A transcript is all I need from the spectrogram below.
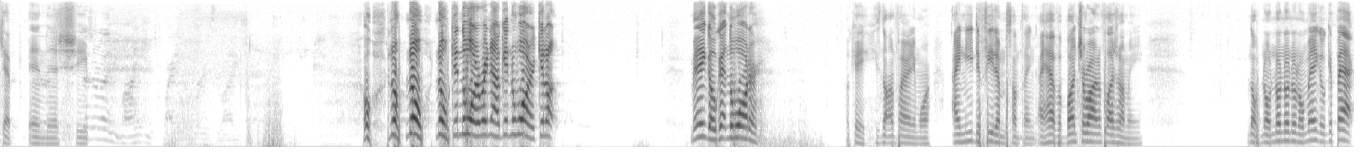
Get in this he sheep. Oh no! No! No! Get in the water right now! Get in the water! Get on! Mango, get in the water! Okay, he's not on fire anymore. I need to feed him something. I have a bunch of rotten flesh on me. No, no, no, no, no, no, Mango, get back!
